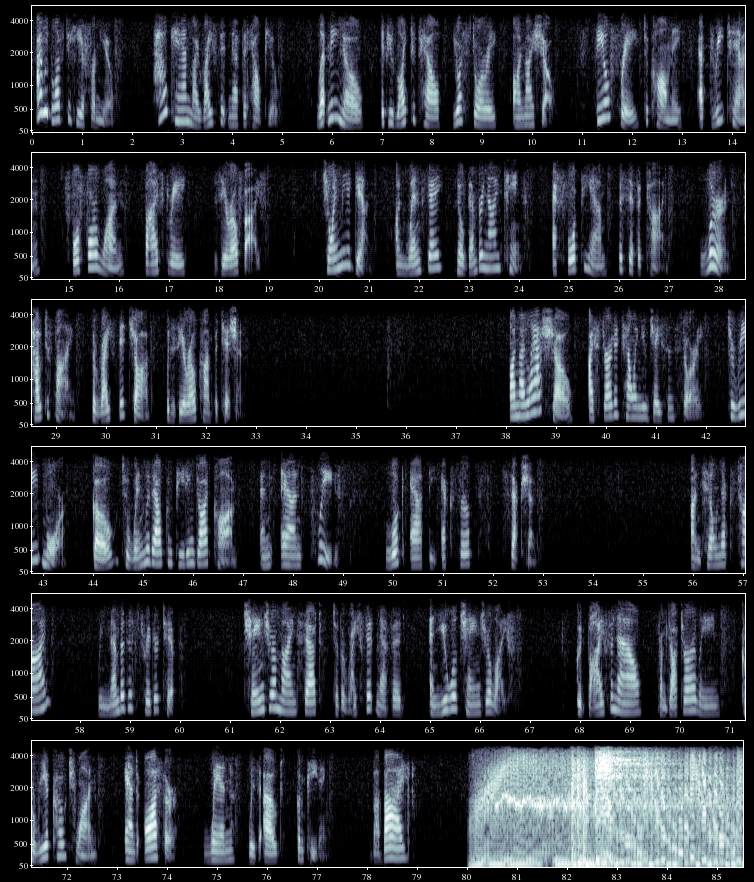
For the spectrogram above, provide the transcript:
I would love to hear from you. How can my Right Fit method help you? Let me know if you'd like to tell your story on my show. Feel free to call me at 310 441 5305. Join me again on Wednesday, November 19th at 4 p.m. Pacific Time. Learn how to find the right fit job with zero competition. On my last show, I started telling you Jason's story. To read more, go to winwithoutcompeting.com and, and please look at the excerpts section. Until next time, Remember this trigger tip. Change your mindset to the right fit method, and you will change your life. Goodbye for now from Dr. Arlene, career coach one, and author Win Without Competing. Bye bye. Thank you.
